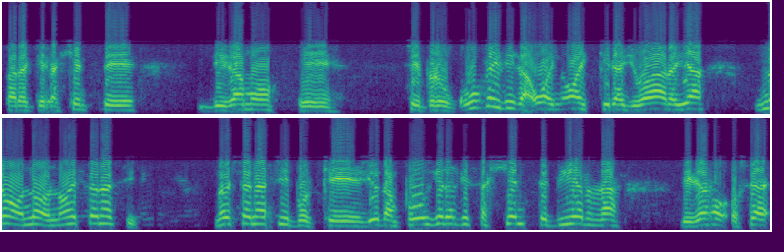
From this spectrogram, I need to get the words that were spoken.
para que la gente digamos, eh, se preocupe y diga, hoy no, hay que ir a ayudar allá. No, no, no es tan así. No es tan así porque yo tampoco quiero que esa gente pierda, digamos, o sea,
